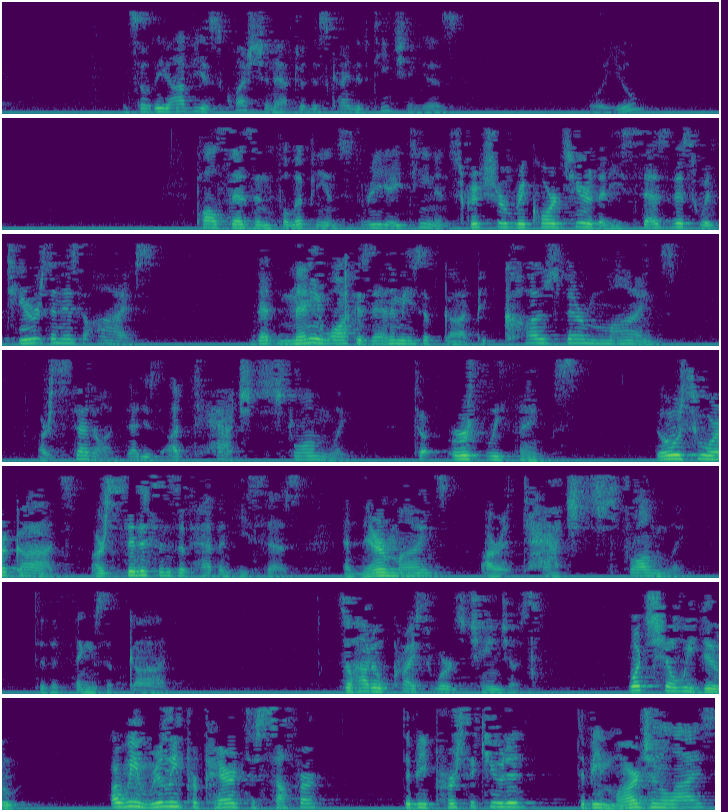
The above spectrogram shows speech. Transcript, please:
And so the obvious question after this kind of teaching is will you? Paul says in Philippians 3:18 and scripture records here that he says this with tears in his eyes that many walk as enemies of God because their minds are set on that is attached strongly to earthly things. Those who are God's are citizens of heaven, he says, and their minds are attached strongly to the things of God. So, how do Christ's words change us? What shall we do? Are we really prepared to suffer, to be persecuted, to be marginalized,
